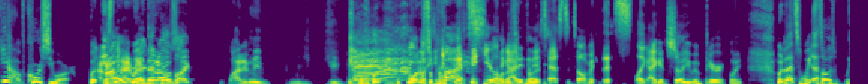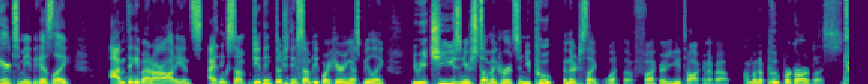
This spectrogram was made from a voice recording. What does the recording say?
yeah, of course you are. But isn't I, it I weird read that. I was like, why didn't he? you- what a surprise! You're like, I didn't need a test to tell me this. Like, I could show you empirically. But that's that's always weird to me because, like, I'm thinking about our audience. I think some. Do you think? Don't you think some people are hearing us be like, "You eat cheese and your stomach hurts and you poop," and they're just like, "What the fuck are you talking about?" I'm gonna poop regardless.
